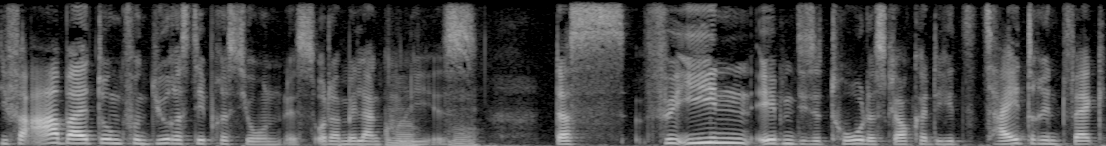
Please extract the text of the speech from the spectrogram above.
die Verarbeitung von Dürers Depression ist oder Melancholie ja, ist. Ja dass für ihn eben diese Todesglocke, die Zeit rinnt weg,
